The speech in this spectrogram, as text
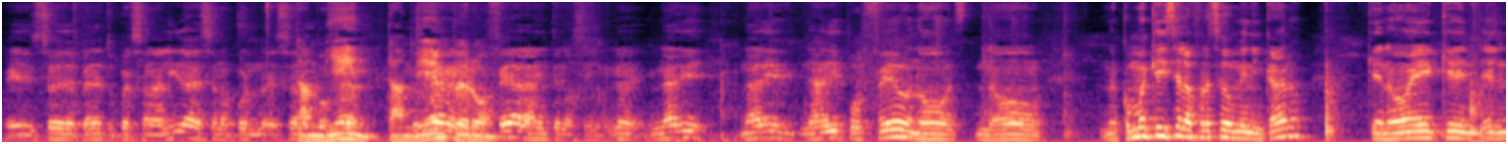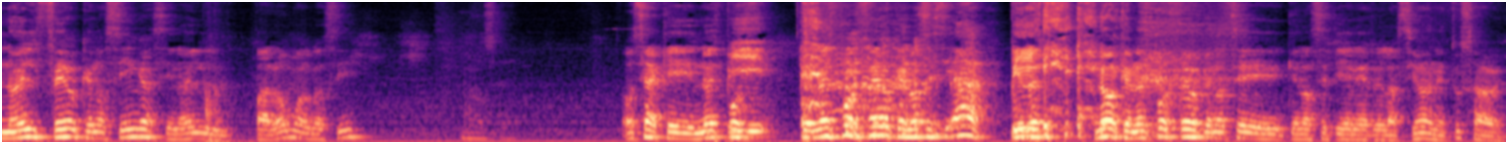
Eso depende de tu personalidad. Eso no por, eso no por También, también, Tú pero- por fea la gente no nadie, Nadie, nadie por feo no, no, no. ¿Cómo es que dice la frase dominicana? Que no es que el, no es el feo que no singa, sino el palomo, algo así. No sé. O sea, que no es por, Pi. que no es por feo que no se ah, que no, es, no, que no es por feo que no se que no se tiene relaciones, tú sabes.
